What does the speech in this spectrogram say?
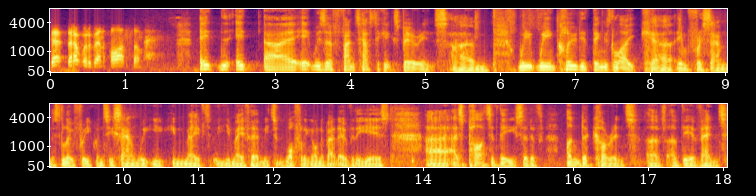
That that would have been awesome. It it uh, it was a fantastic experience. Um, we we included things like uh, infrasound, this low frequency sound. We, you, you, may have you may have heard me waffling on about over the years, uh, as part of the sort of undercurrent of, of the event.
